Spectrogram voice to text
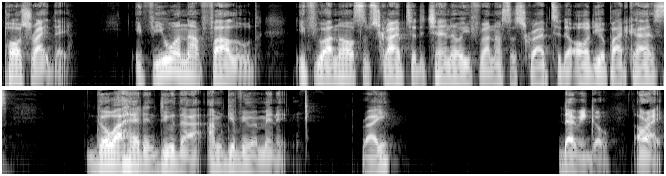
pause right there. If you are not followed, if you are not subscribed to the channel, if you are not subscribed to the audio podcast, go ahead and do that. I'm giving you a minute, right? There we go. All right.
